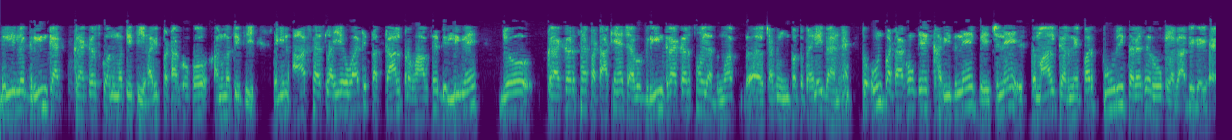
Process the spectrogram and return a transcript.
दिल्ली में ग्रीन क्रैकर्स को अनुमति थी, हरित पटाखों को अनुमति थी। लेकिन आज फैसला ये हुआ कि तत्काल प्रभाव से दिल्ली में जो क्रैकर्स हैं, पटाखे हैं, चाहे वो ग्रीन क्रैकर्स हो या धुआँ, चाहे उन पर तो पहले ही बैन है तो उन पटाखों के खरीदने, बेचने, इस्तेमाल करने पर पूरी तरह से रोक लगा दी गई है।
